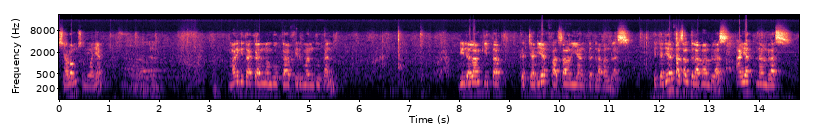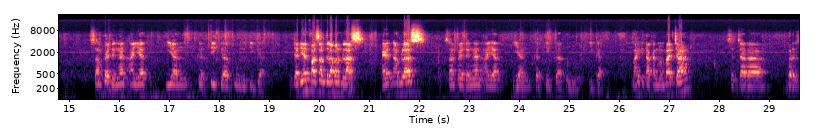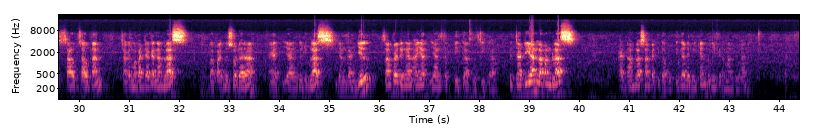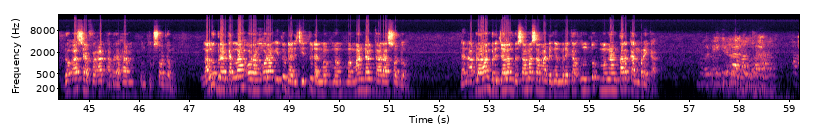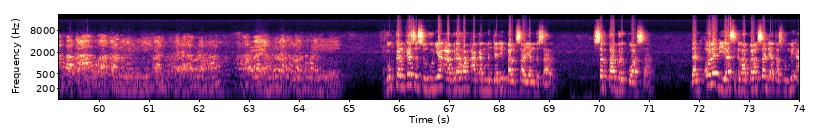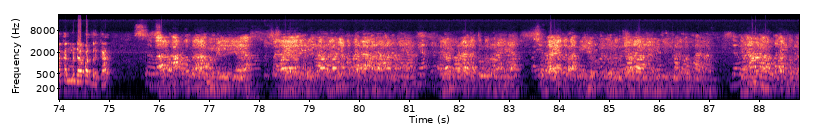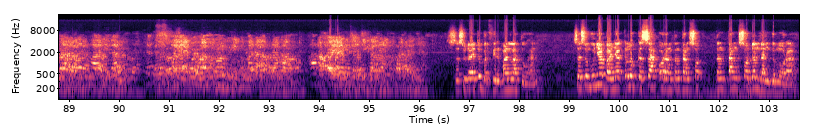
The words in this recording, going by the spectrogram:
Shalom semuanya. Mari kita akan membuka firman Tuhan di dalam kitab Kejadian pasal yang ke-18. Kejadian pasal 18 ayat 16 sampai dengan ayat yang ke-33. Kejadian pasal 18 ayat 16 sampai dengan ayat yang ke-33. Mari kita akan membaca secara bersaut-sautan. Saya akan membacakan 16 Bapak Ibu Saudara ayat yang 17 yang ganjil sampai dengan ayat yang ke-33. Kejadian 18 ayat 16 sampai 33 demikian bunyi firman Tuhan. Doa syafaat Abraham untuk Sodom. Lalu berangkatlah orang-orang itu dari situ dan mem- mem- memandang ke arah Sodom. Dan Abraham berjalan bersama-sama dengan mereka untuk mengantarkan mereka. Berpikirlah apakah aku akan menyembunyikan kepada Abraham apa yang hendak kulakukan ini? Bukankah sesungguhnya Abraham akan menjadi bangsa yang besar, serta berkuasa, dan oleh dia segala bangsa di atas bumi akan mendapat berkat? Sebab aku telah memilih dia supaya diberitakannya kepada anak-anaknya dan kepada keturunannya supaya tetap hidup menurut jalan yang melakukan kebenaran dan keadilan dan supaya Tuhan memenuhi kepada Abraham apa yang dijanjikannya kepadanya. Sesudah itu berfirmanlah Tuhan, sesungguhnya banyak keluh kesah orang tentang So- tentang Sodom dan Gomora,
